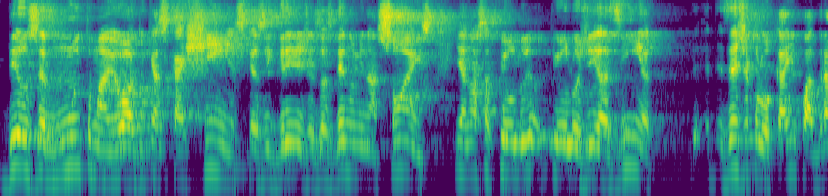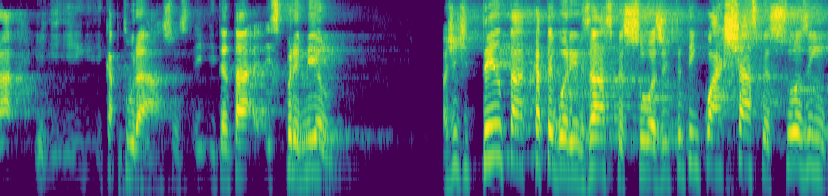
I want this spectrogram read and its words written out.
Deus é muito maior do que as caixinhas, que as igrejas, as denominações e a nossa teologiazinha deseja colocar, enquadrar e, e, e capturar e, e tentar espremê-lo. A gente tenta categorizar as pessoas, a gente tenta encaixar as pessoas em,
